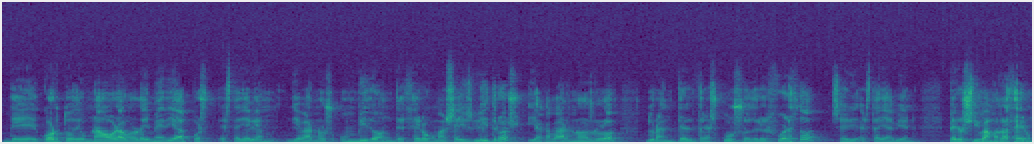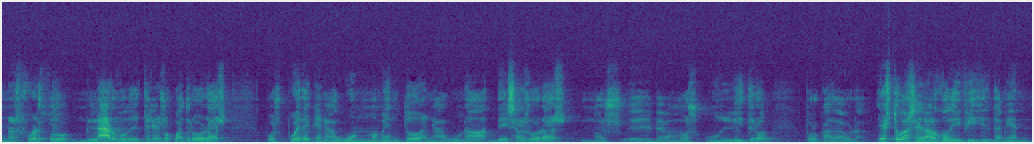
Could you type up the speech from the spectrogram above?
de corto de una hora, una hora y media, pues estaría bien llevarnos un bidón de 0,6 litros y acabárnoslo durante el transcurso del esfuerzo, estaría bien. Pero si vamos a hacer un esfuerzo largo de 3 o 4 horas, pues puede que en algún momento, en alguna de esas horas, nos eh, bebamos un litro por cada hora. Esto va a ser algo difícil también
